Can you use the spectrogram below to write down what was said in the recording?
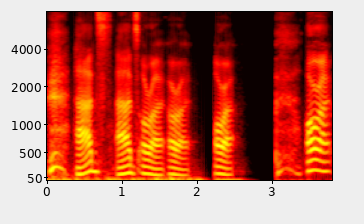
ads, ads. All right, all right, all right, all right.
